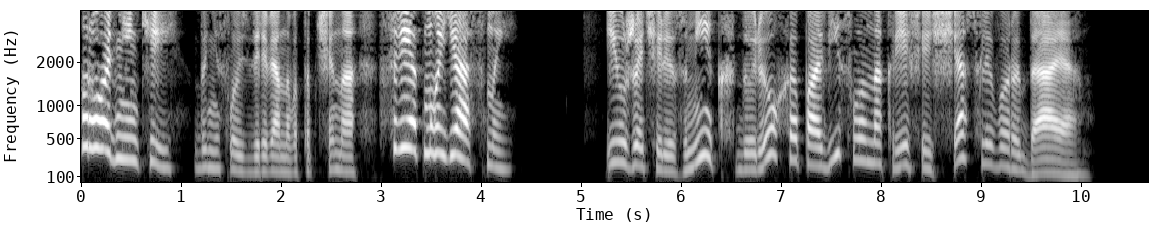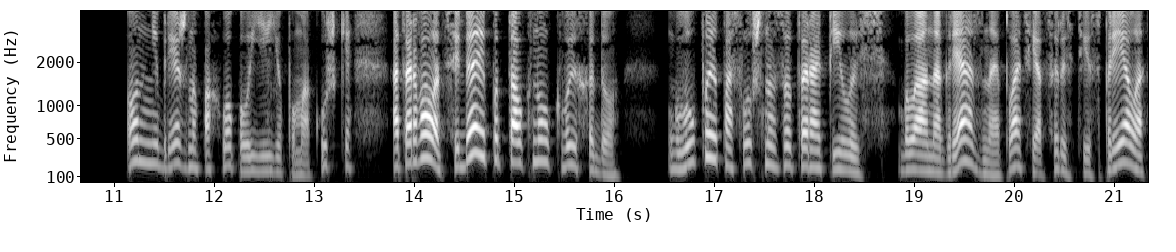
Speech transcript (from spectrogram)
«Родненький!» — донеслось с деревянного топчина. «Свет мой ясный!» И уже через миг дуреха повисла на крефе, счастливо рыдая. Он небрежно похлопал ее по макушке, оторвал от себя и подтолкнул к выходу. Глупая послушно заторопилась. Была она грязная, платье от сырости испрело,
